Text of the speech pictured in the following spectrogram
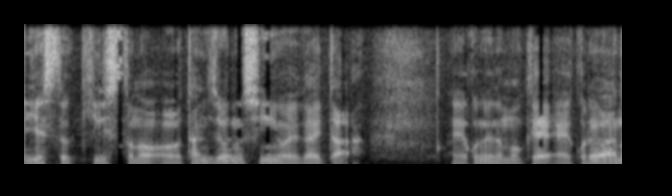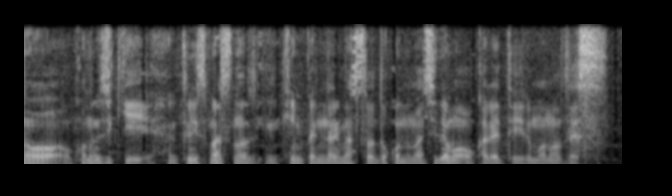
イエスとキリストの誕生のシーンを描いたこのような模型。これはあのこの時期クリスマスの近辺になりますとどこの街でも置かれているものです。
